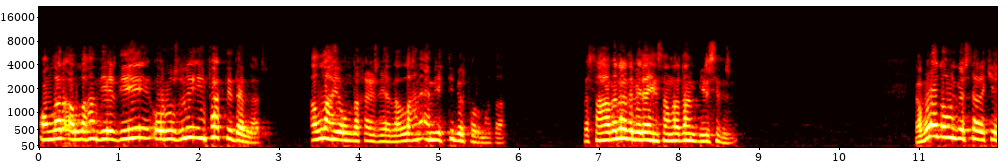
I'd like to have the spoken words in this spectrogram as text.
onlar Allahın verdiyi o ruzunu infakt edərlər. Allah yolunda xərcləyərlər, Allahın əmr etdiyi bir formada. Və sahabələr də belə insanlardan birisidir. Və burada onu göstərir ki,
